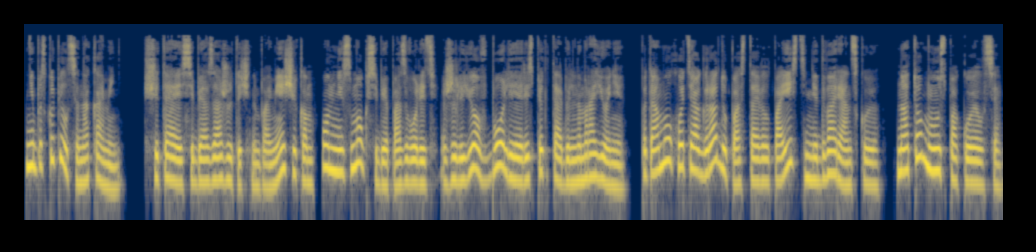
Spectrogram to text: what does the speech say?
не поскупился на камень. Считая себя зажиточным помещиком, он не смог себе позволить жилье в более респектабельном районе, потому хоть ограду поставил поистине дворянскую. На том и успокоился.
